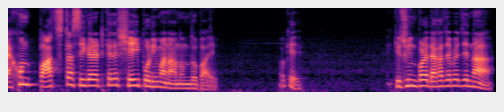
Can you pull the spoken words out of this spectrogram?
এখন পাঁচটা সিগারেট খেলে সেই পরিমাণ আনন্দ পায়। ওকে? কিছুদিন পরে দেখা যাবে যে না,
